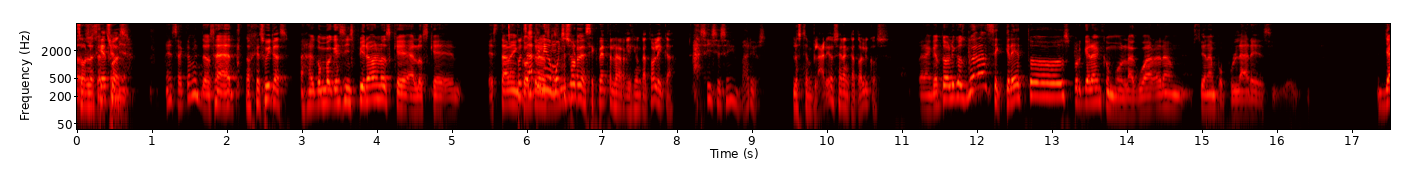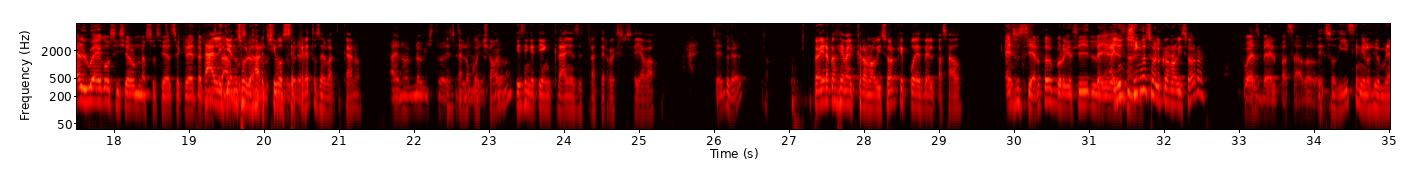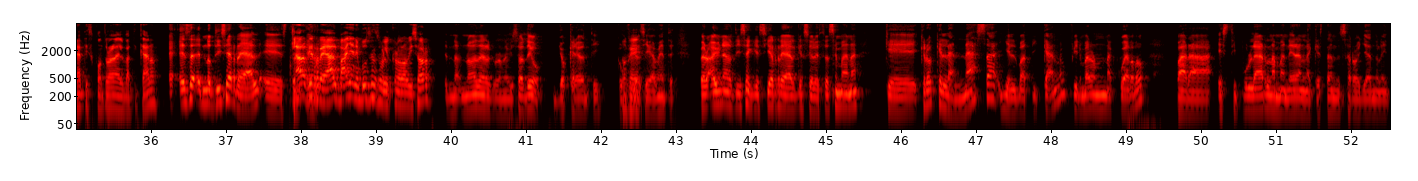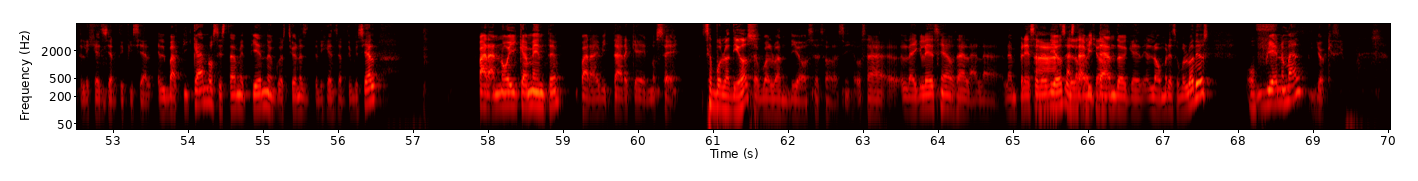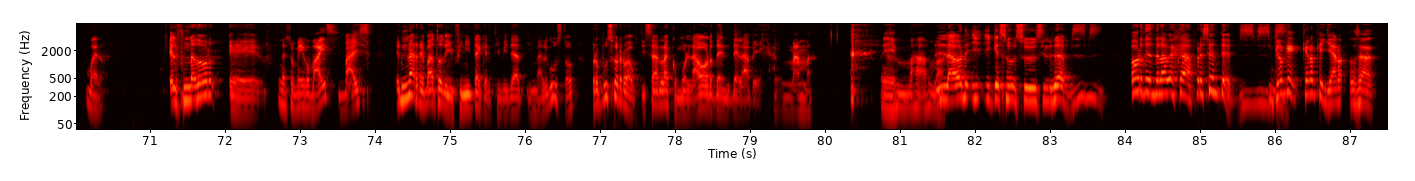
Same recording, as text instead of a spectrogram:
son los jesuas. Exactamente, o sea, Los jesuitas. ajá, como que se inspiró en los que, a los que estaba en Pues ha contra de tenido los muchas órdenes secretas la religión católica. Ah, sí, sí, sí, varios. Los templarios eran católicos. Eran católicos, no eran secretos porque eran como la guardia, eran, eran populares. Y, ya luego se hicieron una sociedad secreta. Estaba leyendo sobre los archivos secretos del Vaticano. Ay, no, no he visto eso. Está locochón. ¿no? Dicen que tienen cráneos extraterrestres allá abajo. ¿Sí? ¿Tú crees? Pero hay una cosa que se llama el cronovisor que puedes ver el pasado. Eso es cierto, porque sí leí Hay un esa- chingo sobre el cronovisor. puedes ver el pasado. Eso dicen y los Illuminatis controlan el Vaticano. Eh, Esa noticia real es. Claro que es real. Vayan y busquen sobre el cronovisor. No, no del cronovisor, digo, yo creo en ti, confío Ok. ciegamente. Pero hay una noticia que sí es real que salió esta semana, que creo que la NASA y el Vaticano firmaron un acuerdo para estipular la manera en la que están desarrollando la inteligencia artificial. El Vaticano se está metiendo en cuestiones de inteligencia artificial paranoicamente para evitar que, no sé, ¿Se vuelve Dios? se vuelvan dioses ahora sí. O sea, la iglesia, o sea, la, la- la empresa Ah, de Dios está loco, yo. evitando que el hombre se vuelva Dios. Uf. Bien o mal, yo qué sé. Bueno, El fundador, eh, nuestro amigo Vice. Vice, en un arrebato de infinita creatividad y mal gusto, propuso rebautizarla como la Orden de la Abeja. Me mama. Me mama. La or- y, y que su, su silbido, bzz, bzz, Orden de la Abeja, presente. bzz, Creo que, creo que ya no, o sea,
